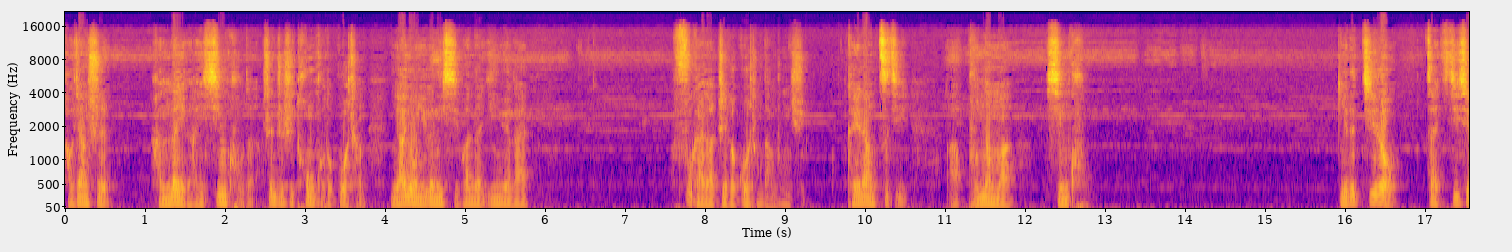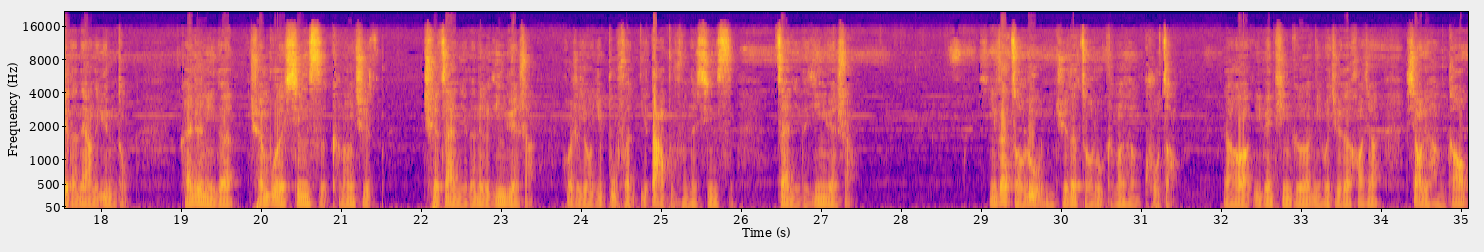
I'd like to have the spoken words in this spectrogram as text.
好像是很累的、很辛苦的，甚至是痛苦的过程。你要用一个你喜欢的音乐来覆盖到这个过程当中去，可以让自己啊不那么辛苦。你的肌肉在机械的那样的运动，还是你的全部的心思可能去却在你的那个音乐上，或者有一部分、一大部分的心思在你的音乐上。你在走路，你觉得走路可能很枯燥，然后一边听歌，你会觉得好像效率很高。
